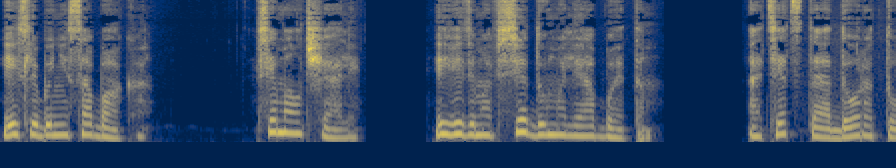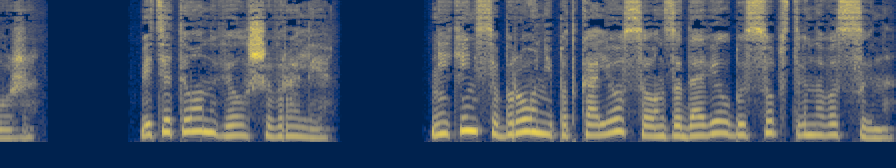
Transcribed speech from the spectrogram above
если бы не собака. Все молчали, и, видимо, все думали об этом. Отец Теодора тоже. Ведь это он вел «Шевроле». Не кинься Броуни под колеса, он задавил бы собственного сына.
